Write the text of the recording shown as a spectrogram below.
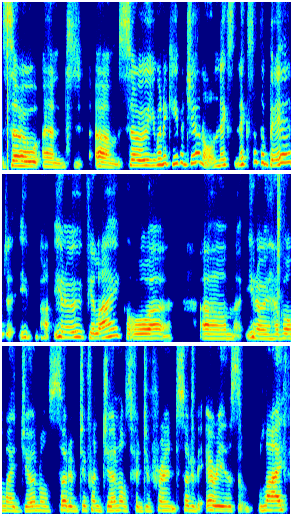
So, and um, so you want to keep a journal next next to the bed, you, you know, if you like, or um, you know, I have all my journals, sort of different journals for different sort of areas of life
